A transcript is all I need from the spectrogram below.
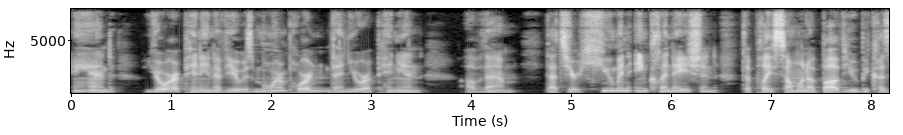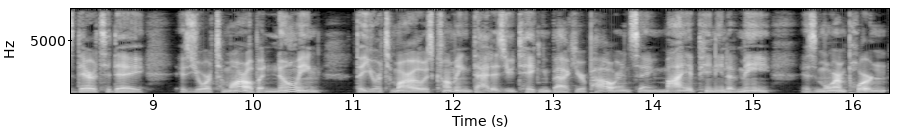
and your opinion of you is more important than your opinion of them. That's your human inclination to place someone above you because their today is your tomorrow. But knowing that your tomorrow is coming, that is you taking back your power and saying, my opinion of me is more important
